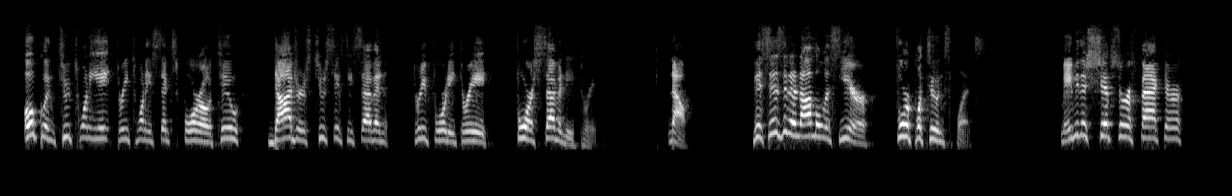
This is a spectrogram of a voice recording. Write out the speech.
Oakland, 228, 326, 402. Dodgers, 267, 343, 473. Now, this is an anomalous year for platoon splits. Maybe the shifts are a factor.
